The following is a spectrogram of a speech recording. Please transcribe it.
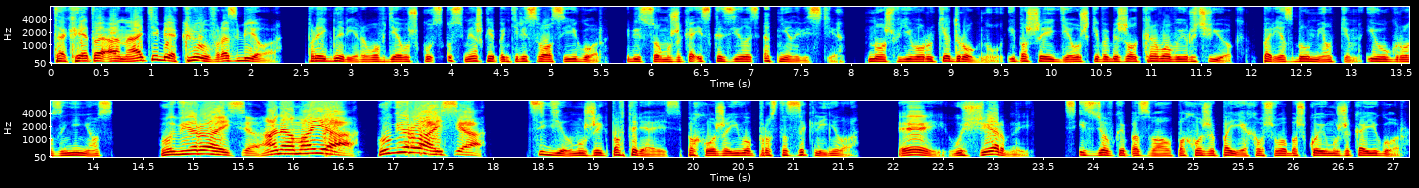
«Так это она тебе клюв разбила?» Проигнорировав девушку, с усмешкой поинтересовался Егор. Лицо мужика исказилось от ненависти. Нож в его руке дрогнул, и по шее девушки побежал кровавый ручеек. Порез был мелким и угрозы не нес. «Убирайся! Она моя! Убирайся!» Цедил мужик, повторяясь. Похоже, его просто заклинило. «Эй, ущербный!» С издевкой позвал, похоже, поехавшего башкой мужика Егор.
